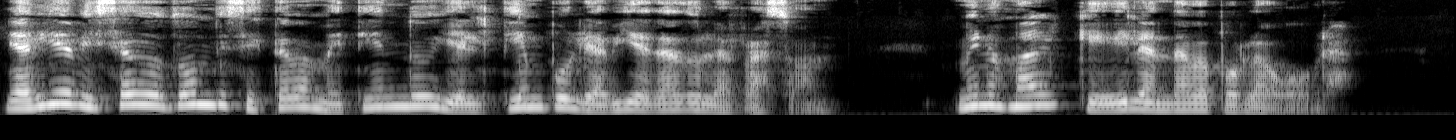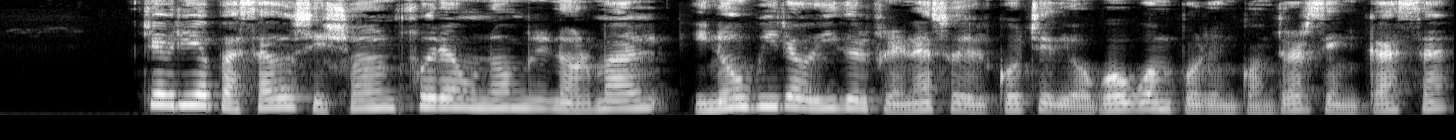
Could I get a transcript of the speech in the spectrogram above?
Le había avisado dónde se estaba metiendo y el tiempo le había dado la razón. Menos mal que él andaba por la obra. ¿Qué habría pasado si John fuera un hombre normal y no hubiera oído el frenazo del coche de Ogowan por encontrarse en casa,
